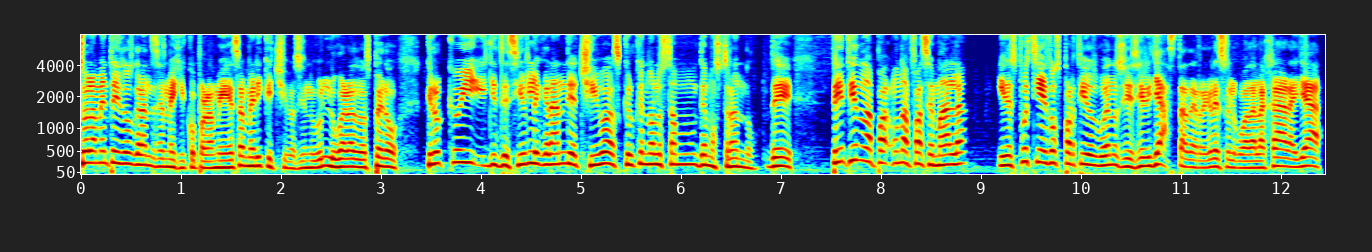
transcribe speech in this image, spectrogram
solamente hay dos grandes en México para mí, es América y Chivas, sin lugar a dudas. Pero creo que hoy decirle grande a Chivas, creo que no lo están demostrando. De, tiene una, una fase mala. Y después tiene dos partidos buenos y decir, ya está de regreso el Guadalajara, ya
